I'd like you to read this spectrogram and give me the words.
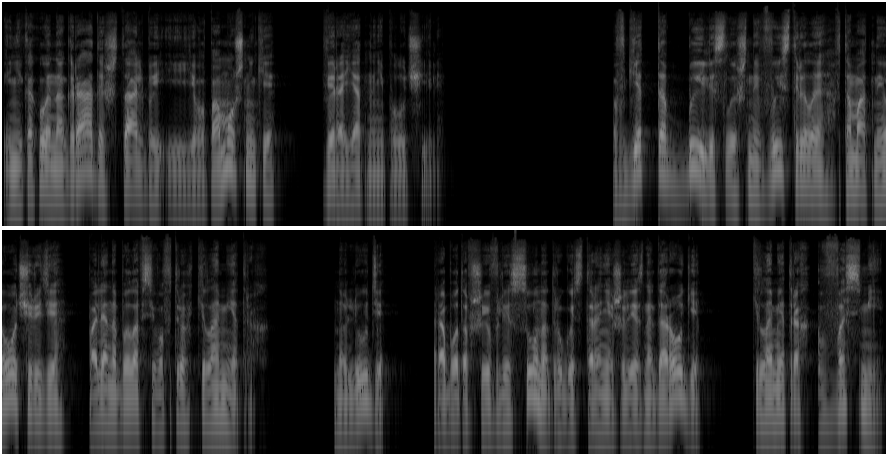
и никакой награды Штальбы и его помощники, вероятно, не получили. В гетто были слышны выстрелы, автоматные очереди, поляна была всего в трех километрах. Но люди, работавшие в лесу на другой стороне железной дороги, километрах в восьми,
